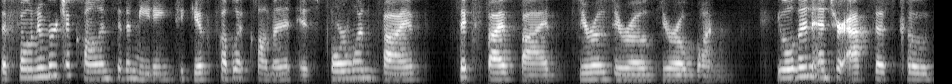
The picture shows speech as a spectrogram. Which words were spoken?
The phone number to call into the meeting to give public comment is 415-655-0001. You will then enter access code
